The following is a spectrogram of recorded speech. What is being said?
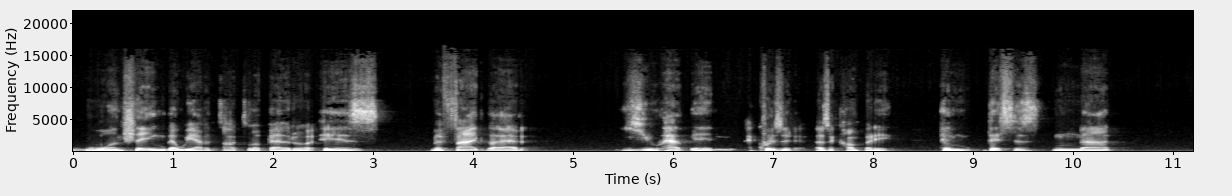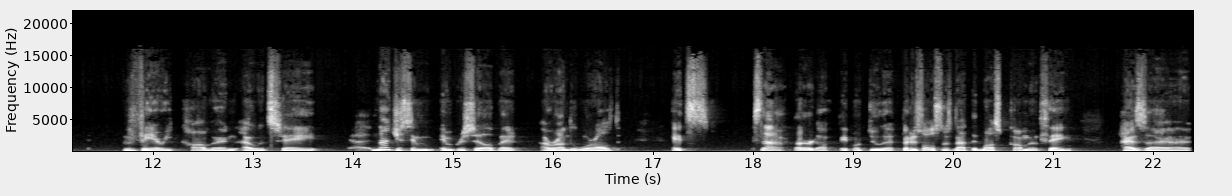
One thing that we haven't talked about Pedro is the fact that you have been acquisitive as a company. And this is not very common, I would say, uh, not just in, in Brazil, but around the world. It's it's not heard of. People do it, but it's also not the most common thing as a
